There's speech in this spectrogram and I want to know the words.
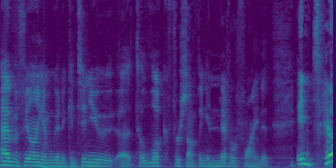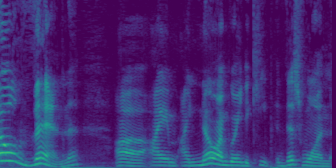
I have a feeling I'm going to continue uh, to look for something and never find it. Until then, uh, I am. I know I'm going to keep this one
